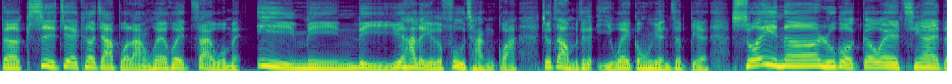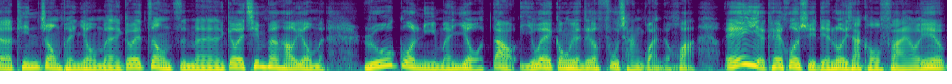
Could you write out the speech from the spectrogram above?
的世界客家博览会会在我们义民里，因为它的有个副场馆就在我们这个乙未公园这边，所以呢，如果各位亲爱的听众朋友们、各位粽子们、各位亲朋好友们，如果你们有到乙未公园这个副场馆的话，哎，也可以或许联络一下 c o f i 哦，因为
